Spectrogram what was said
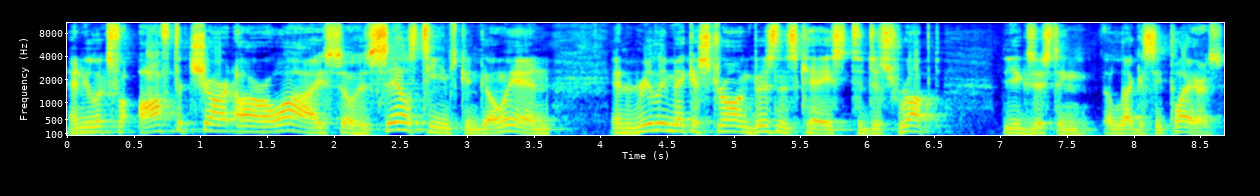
and he looks for off the chart ROI so his sales teams can go in and really make a strong business case to disrupt the existing legacy players.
